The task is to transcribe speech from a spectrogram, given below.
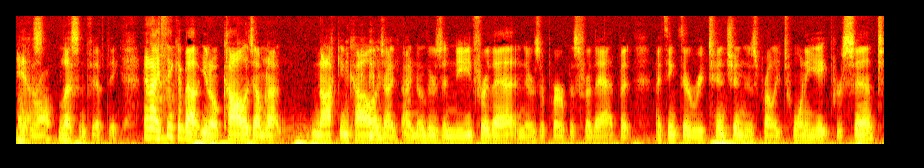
Yes, overall. less than 50. And I think about, you know, college, I'm not knocking college. I, I know there's a need for that and there's a purpose for that, but I think their retention is probably 28%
